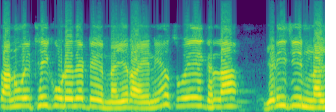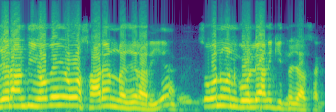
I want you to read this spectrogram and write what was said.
ਤੁਹਾਨੂੰ ਇੱਥੇ ਹੀ ਕੂੜੇ ਦੇ ਢੇਰ ਨਜ਼ਰ ਆਏ ਨੇ। ਸੋ ਇਹ ਗੱਲਾਂ ਜਿਹੜੀ ਚੀਜ਼ ਨਜ਼ਰ ਆਂਦੀ ਹੋਵੇ ਉਹ ਸਾਰਿਆਂ ਨੂੰ ਨਜ਼ਰ ਆ ਰਹੀ ਹੈ ਸੋ ਉਹਨੂੰ ਅਣਗੌਲਿਆ ਨਹੀਂ ਕੀਤਾ ਜਾ ਸਕਦਾ।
